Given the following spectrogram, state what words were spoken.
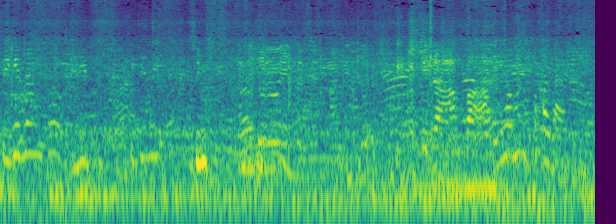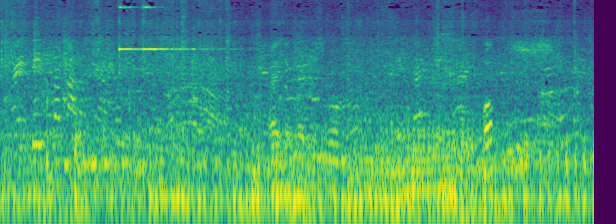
Sige lang po. Dip. Sige lang. Ay, ito po. by the pedestrian. Oops.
